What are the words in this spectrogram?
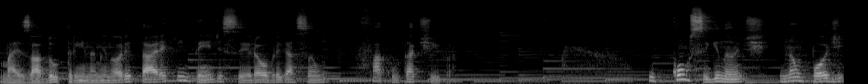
mas a doutrina minoritária que entende ser a obrigação facultativa. O consignante não pode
